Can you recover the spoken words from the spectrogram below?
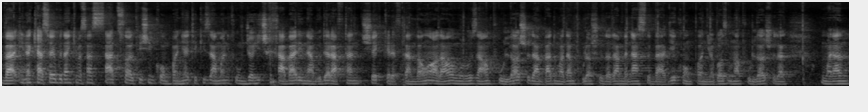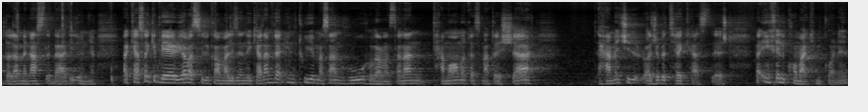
و اینا کسایی بودن که مثلا 100 سال پیش این company tech ی زمانی که اونجا هیچ خبری نبوده رفتن شکل گرفتن و اون آدما مرور زمان پولدار شدن بعد اومدن پولاش رو دادن به نسل بعدی کمپانیا باز اونا پولدار شدن اومدن دادن به نسل بعدی دنیا. و کسایی که Bay Area و Silicon Valley زندگی کردن میدن این توی مثلا روح و مثلا تمام قسمت های شهر همه چیز راجع به tech هستش و این خیلی کمک می‌کنه.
